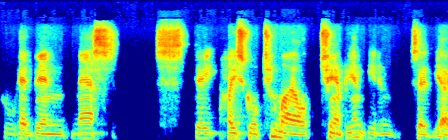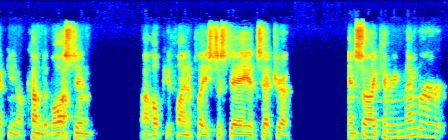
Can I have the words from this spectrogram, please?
who had been Mass State High School two mile champion, he didn't said, "Yeah, you know, come to Boston. I'll help you find a place to stay, etc." And so I can remember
